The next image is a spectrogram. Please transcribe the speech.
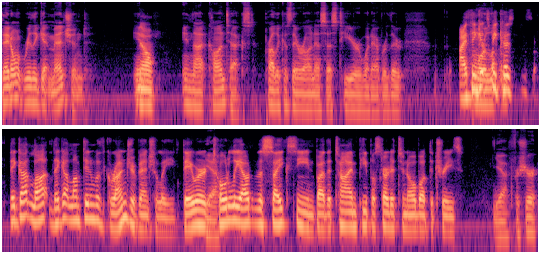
they don't really get mentioned in, no. in that context probably because they were on sst or whatever. They're I think it's because they got lu- they got lumped in with grunge eventually. They were yeah. totally out of the psych scene by the time people started to know about the trees. Yeah, for sure.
